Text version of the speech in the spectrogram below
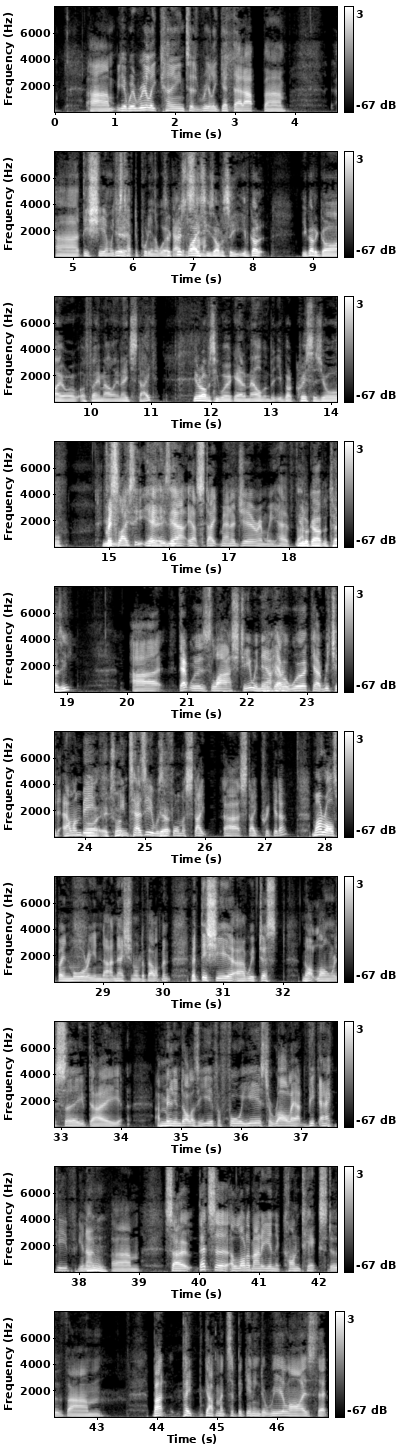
Um, yeah, we're really keen to really get that up um, uh, this year, and we just Yeah. have to put in the So work over Chris summer. Lacey's obviously you've got you've got a guy or a female in each state. You're obviously work out of Melbourne, but you've got Chris as your. You, Chris Lacey, yeah, yeah, he's you- our, our state manager, and we have You um, look after Tassie. Uh, that was last year. We now Okay. have a work. Uh, Richard Allenby Oh, excellent. in Tassie who was a former state uh, state cricketer. My role's been more in uh, national development, but this year uh, we've just not long received a a million dollars a year for four years to roll out Vic Active. You know, Hmm. um, so that's a, a lot of money in the context of. Um, but peop governments are beginning to realise that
